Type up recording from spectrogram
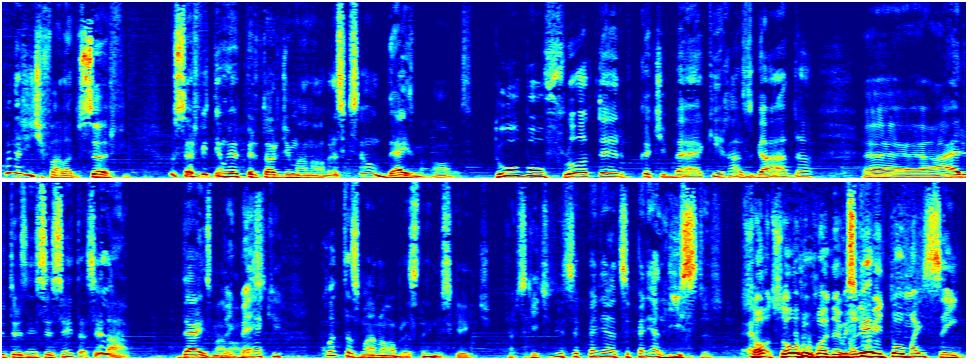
Quando a gente fala do surf, o surf tem um repertório de manobras que são 10 manobras: tubo, floater, cutback, rasgada. é, aéreo 360, sei lá, 10 manobras. Playback. Quantas manobras tem no skate? No skate você perde a, você perde a lista. Só, só o Roderman skate- inventou mais 100.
